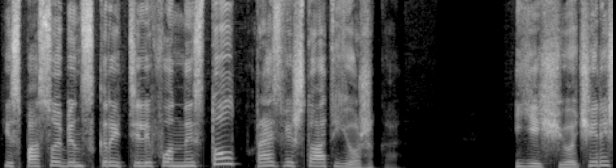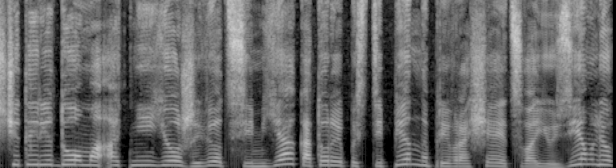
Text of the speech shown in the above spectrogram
и способен скрыть телефонный столб разве что от ежика. Еще через четыре дома от нее живет семья, которая постепенно превращает свою землю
